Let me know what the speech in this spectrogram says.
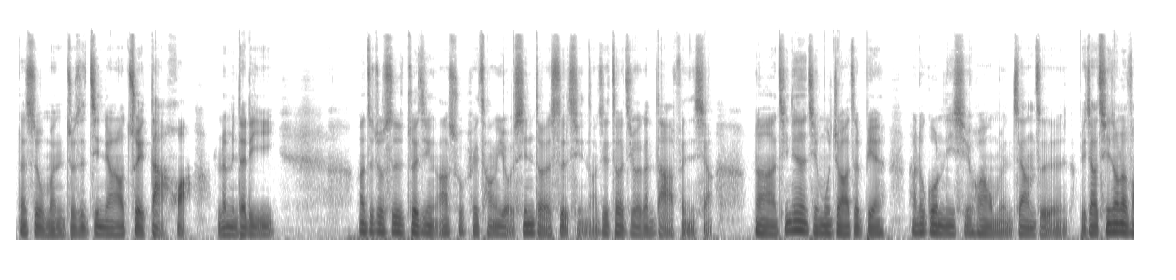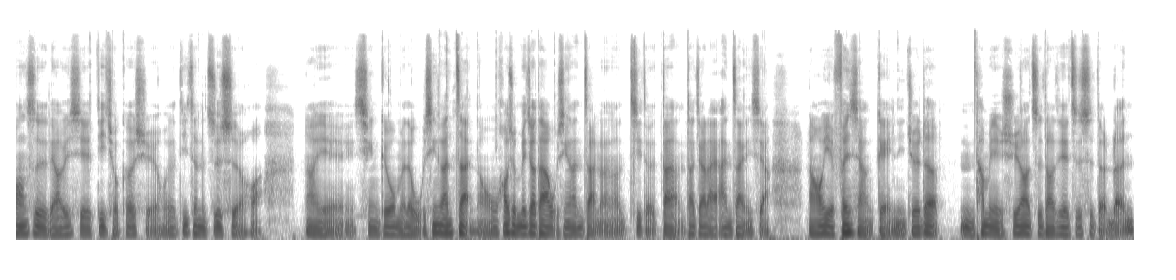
但是我们就是尽量要最大化人民的利益。那这就是最近阿叔非常有心得的事情，而且这个机会跟大家分享。那今天的节目就到这边。那如果你喜欢我们这样子比较轻松的方式聊一些地球科学或者地震的知识的话，那也请给我们的五星按赞哦，我好久没叫大家五星按赞了，记得大大家来按赞一下，然后也分享给你觉得嗯他们也需要知道这些知识的人，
